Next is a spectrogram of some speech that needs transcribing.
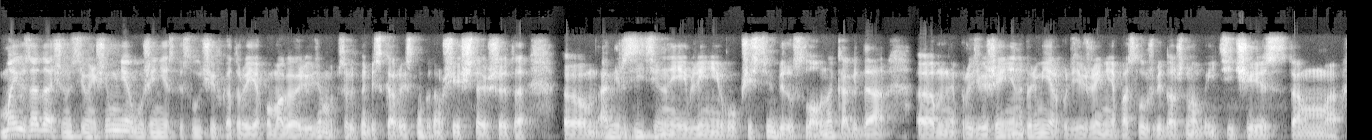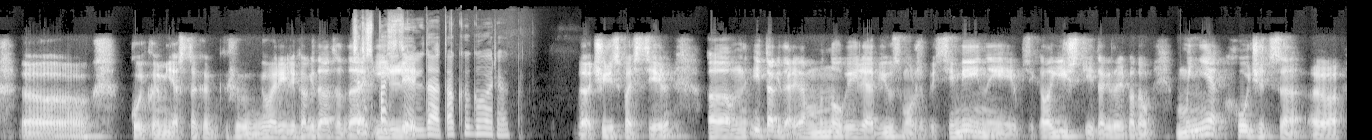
Мою задачу на сегодняшний день, у меня уже несколько случаев, в которые я помогаю людям абсолютно бескорыстно, потому что я считаю, что это э, омерзительное явление в обществе, безусловно, когда э, продвижение, например, продвижение по службе должно идти через там э, койко-место, как говорили когда-то. Да, через постель, или... да, так и говорят да, через постель э, и так далее. Там много или абьюз может быть семейный, психологический и так далее. Потом мне хочется э,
